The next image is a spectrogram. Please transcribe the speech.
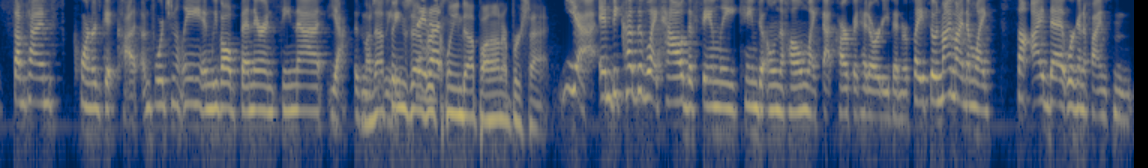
sometimes corners get cut unfortunately and we've all been there and seen that. Yeah, as much as Nothing's to ever that. cleaned up hundred percent. Yeah, and because of like how the family came to own the home, like that carpet had already been replaced. So in my mind, I'm like, so, I bet we're going to find some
